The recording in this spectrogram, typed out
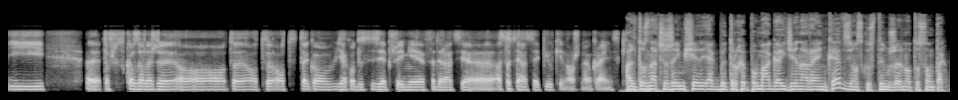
I e, to wszystko zależy od, od, od tego, jaką decyzję przyjmie Federacja, Asocjacja Piłki Nożnej Ukraińskiej. Ale to znaczy, że im się jakby trochę pomaga, idzie na rękę, w związku z tym, że no to są tak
